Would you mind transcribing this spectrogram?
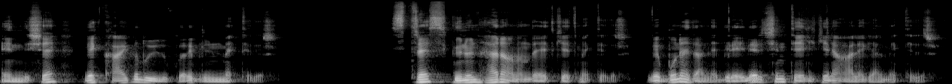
endişe ve kaygı duydukları bilinmektedir. Stres günün her anında etki etmektedir ve bu nedenle bireyler için tehlikeli hale gelmektedir.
